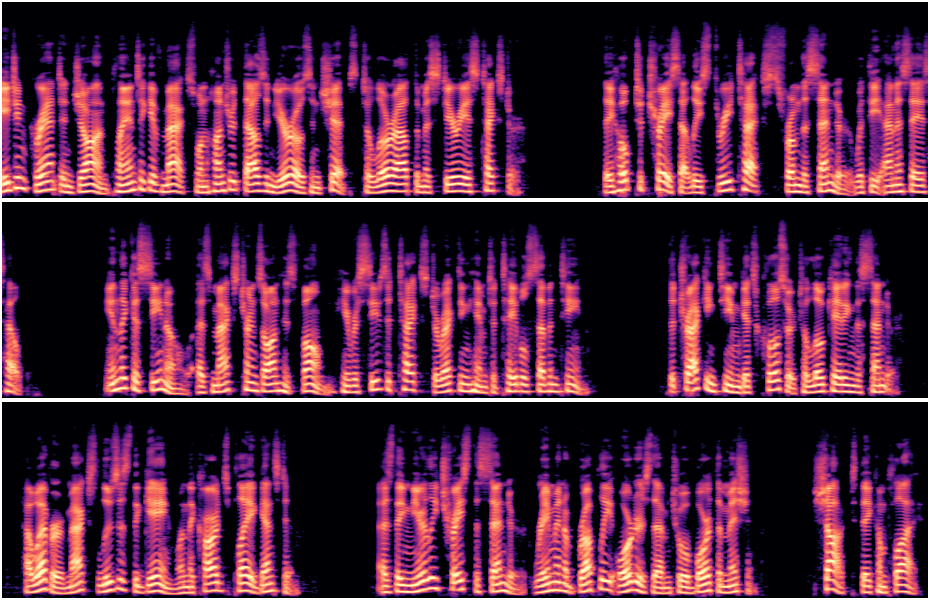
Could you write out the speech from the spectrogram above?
Agent Grant and John plan to give Max 100,000 euros in chips to lure out the mysterious texter. They hope to trace at least three texts from the sender with the NSA's help. In the casino, as Max turns on his phone, he receives a text directing him to table 17. The tracking team gets closer to locating the sender. However, Max loses the game when the cards play against him. As they nearly trace the sender, Raymond abruptly orders them to abort the mission. Shocked, they comply.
